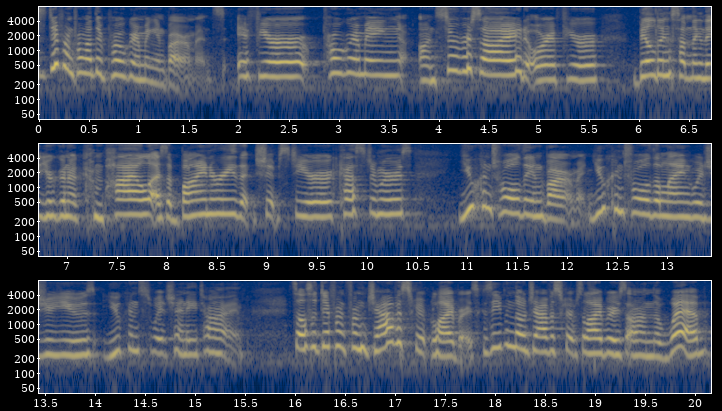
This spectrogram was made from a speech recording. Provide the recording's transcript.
is different from other programming environments. If you're programming on server side or if you're building something that you're going to compile as a binary that ships to your customers, you control the environment. You control the language you use. You can switch anytime. It's also different from JavaScript libraries, because even though JavaScript libraries are on the web,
